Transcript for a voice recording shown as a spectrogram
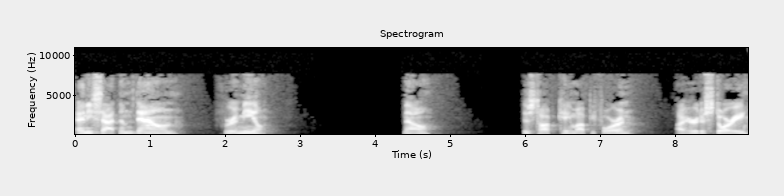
And he sat them down for a meal. Now, this topic came up before, and I heard a story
